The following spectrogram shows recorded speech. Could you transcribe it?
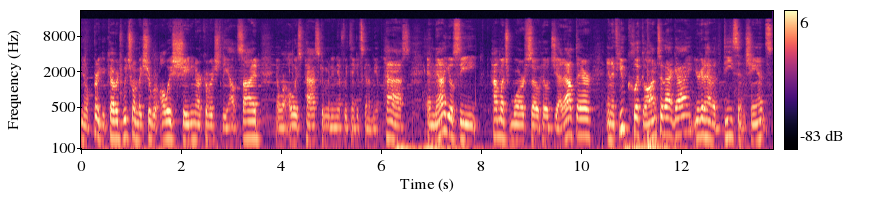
you know pretty good coverage. We just want to make sure we're always shading our coverage to the outside, and we're always pass committing if we think it's going to be a pass. And now you'll see how much more so he'll jet out there. And if you click on to that guy, you're going to have a decent chance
